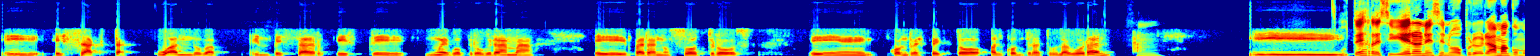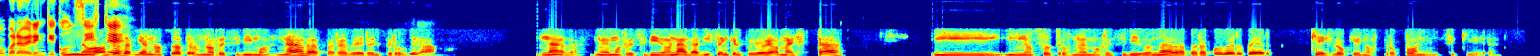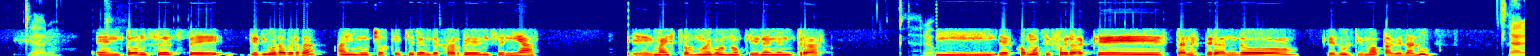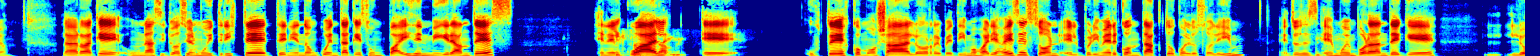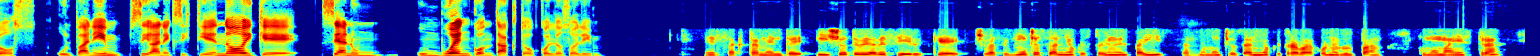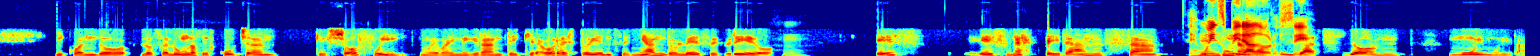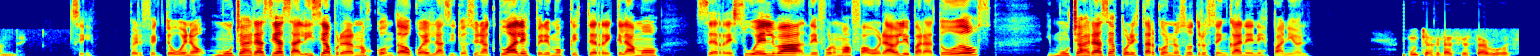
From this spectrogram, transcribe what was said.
eh, exacta cuándo va a empezar este nuevo programa eh, para nosotros eh, con respecto al contrato laboral. Mm. Y ¿Ustedes recibieron ese nuevo programa como para ver en qué consiste? No, todavía nosotros no recibimos nada para ver el programa. Nada, no hemos recibido nada. Dicen que el programa está y, y nosotros no hemos recibido nada para poder ver qué es lo que nos proponen siquiera. Claro. Entonces, eh, te digo la verdad, hay muchos que quieren dejar de enseñar, eh, maestros nuevos no quieren entrar Claro. y es como si fuera que están esperando que el último apague la luz. Claro. La verdad que una situación muy triste teniendo en cuenta que es un país de inmigrantes en el cual eh, ustedes, como ya lo repetimos varias veces, son el primer contacto con los Olim. Entonces es muy importante que los Ulpanim sigan existiendo y que sean un, un buen contacto con los Olim. Exactamente. Y yo te voy a decir que yo hace muchos años que estoy en el país, hace Mm. muchos años que trabajo en el ULPAN como maestra, y cuando los alumnos escuchan que yo fui nueva inmigrante y que ahora estoy enseñándoles hebreo, Mm. es, es una esperanza, Es muy una inspirador, sí. motivación muy, muy grande. Sí, perfecto. Bueno, muchas gracias Alicia por habernos contado cuál es la situación actual. Esperemos que este reclamo se resuelva de forma favorable para todos. Y muchas gracias por estar con nosotros en CAN en español. Muchas gracias a vos.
